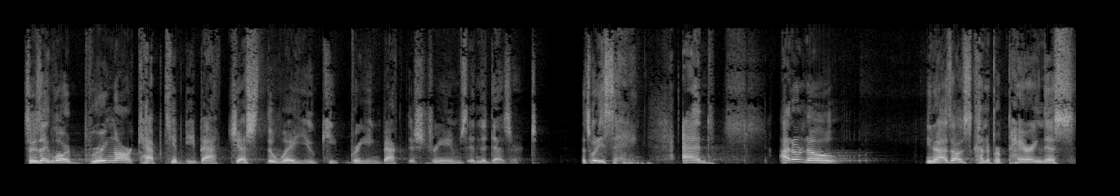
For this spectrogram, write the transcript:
So he's like, Lord, bring our captivity back just the way you keep bringing back the streams in the desert. That's what he's saying. And I don't know, you know, as I was kind of preparing this,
